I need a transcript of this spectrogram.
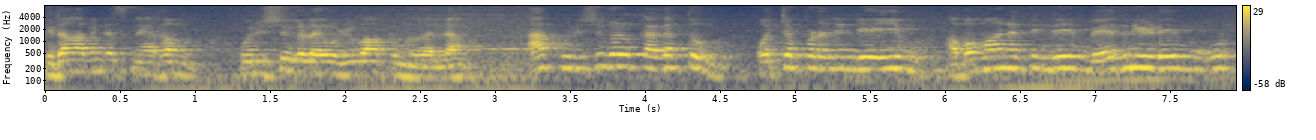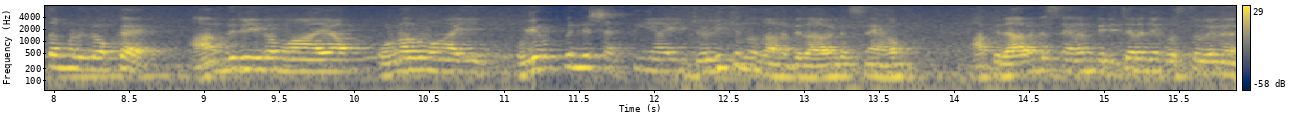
പിതാവിന്റെ സ്നേഹം കുരിശുകളെ ഒഴിവാക്കുന്നതല്ല. ആ കുരിശുകൾക്കകത്തും ഒറ്റപ്പെടലിന്റെയും അപമാനത്തിന്റെയും വേദനയുടെയും മുഹൂർത്തങ്ങളിലൊക്കെ ആന്തരികമായ ഉണർവായി ഉയർപ്പിന്റെ ശക്തിയായി ജ്വലിക്കുന്നതാണ് പിതാവിന്റെ സ്നേഹം. ആ പിതാവിന്റെ സ്നേഹം തിരിച്ചറിഞ്ഞ ക്രിസ്തുവിന്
